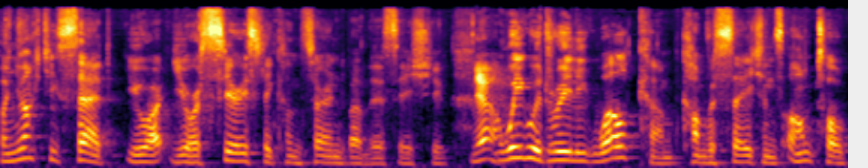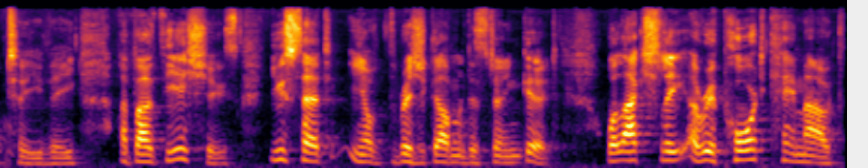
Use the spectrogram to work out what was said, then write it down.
when you actually said you are, you are seriously concerned about this issue. Yeah. we would really welcome conversations on Talk TV about the issues. You said you know, the British government is doing good. Well, actually, a report came out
